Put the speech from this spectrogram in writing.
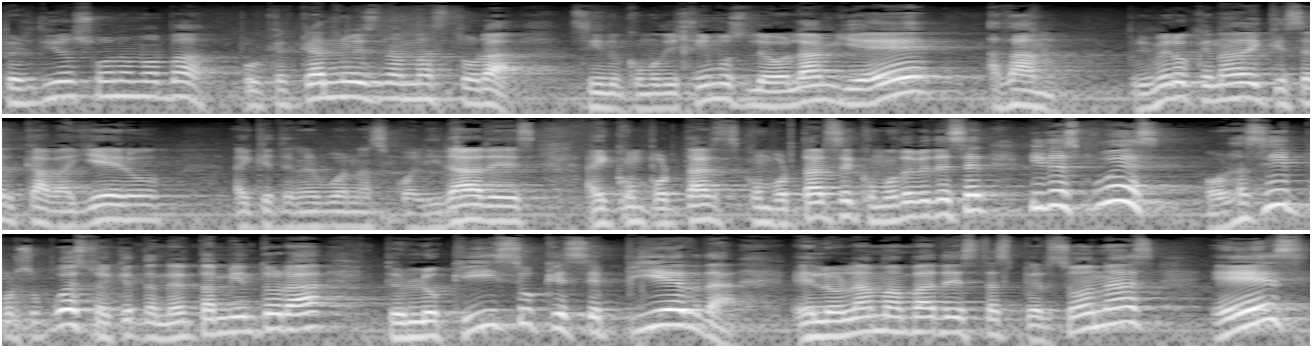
perdió su Olamabá, porque acá no es nada más Torah, sino como dijimos, Leolam Ye Adam. Primero que nada hay que ser caballero, hay que tener buenas cualidades, hay que comportarse, comportarse como debe de ser, y después, ahora sí, por supuesto, hay que tener también Torah, pero lo que hizo que se pierda el Olamabá de estas personas es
